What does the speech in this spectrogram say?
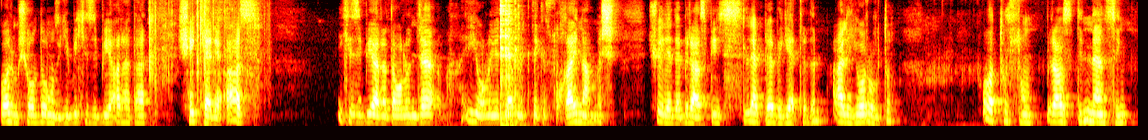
görmüş olduğunuz gibi ikisi bir arada şekeri az. İkisi bir arada olunca iyi oluyor. Demlikteki su kaynamış. Şöyle de biraz bir leblebi getirdim. Ali yoruldu. Otursun, biraz dinlensin.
